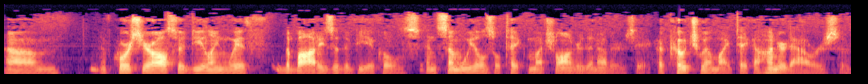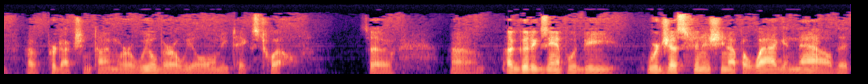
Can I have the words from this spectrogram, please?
Um, of course, you're also dealing with the bodies of the vehicles, and some wheels will take much longer than others. A coach wheel might take 100 hours of, of production time, where a wheelbarrow wheel only takes 12. So, uh, a good example would be we're just finishing up a wagon now that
